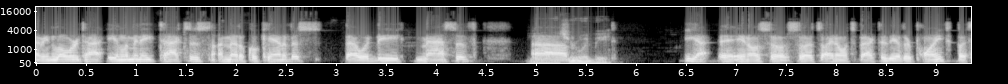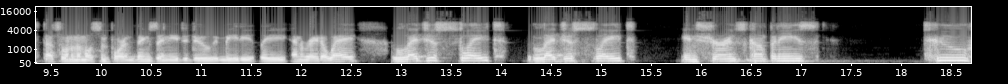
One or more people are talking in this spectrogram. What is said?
I mean, lower ta- eliminate taxes on medical cannabis. That would be massive. Um, sure would be. Yeah, eh, you know, so so it's I know it's back to the other point, but that's one of the most important things they need to do immediately and right away. Legislate, legislate insurance companies to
